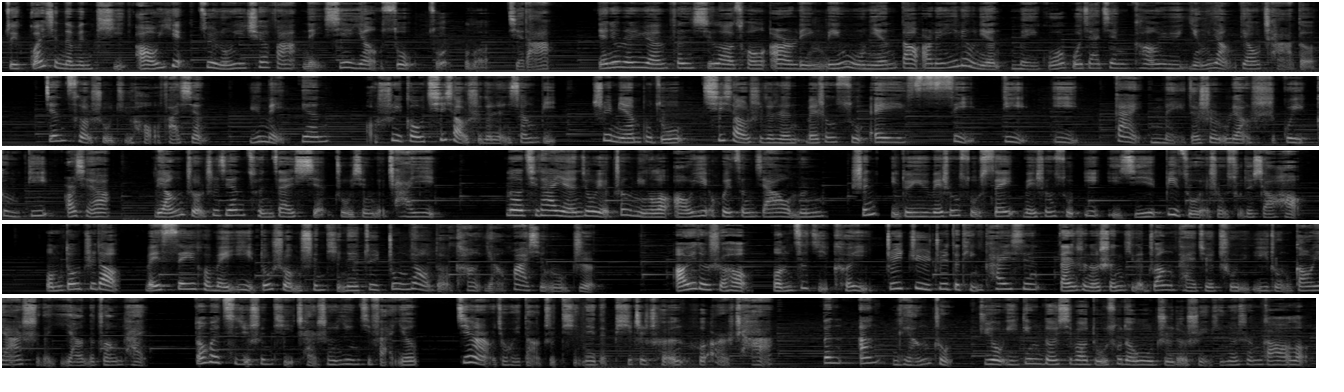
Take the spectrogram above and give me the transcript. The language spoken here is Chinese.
最关心的问题：熬夜最容易缺乏哪些营养素？做出了解答。研究人员分析了从2005年到2016年美国国家健康与营养调查的监测数据后，发现与每天睡够七小时的人相比，睡眠不足七小时的人，维生素 A、C、D、E、钙、镁的摄入量是会更低，而且啊。两者之间存在显著性的差异。那其他研究也证明了熬夜会增加我们身体对于维生素 C、维生素 E 以及 B 族维生素的消耗。我们都知道，维 C 和维 E 都是我们身体内最重要的抗氧化性物质。熬夜的时候，我们自己可以追剧追得挺开心，但是呢，身体的状态却处于一种高压时的一样的状态，都会刺激身体产生应激反应。进而就会导致体内的皮质醇和儿茶酚胺两种具有一定的细胞毒素的物质的水平的升高了。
